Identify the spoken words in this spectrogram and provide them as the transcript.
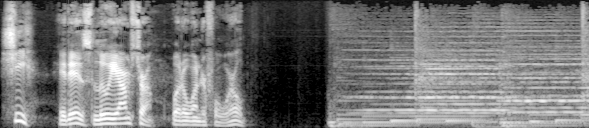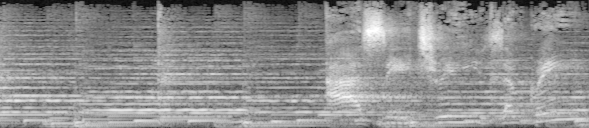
She. It is Louis Armstrong. What a wonderful world. I see trees of green,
